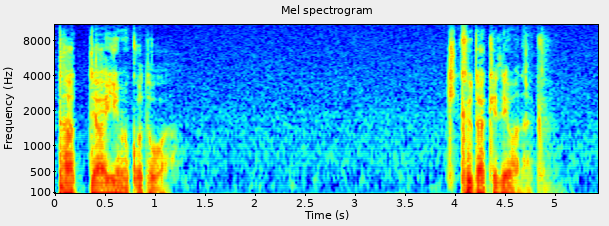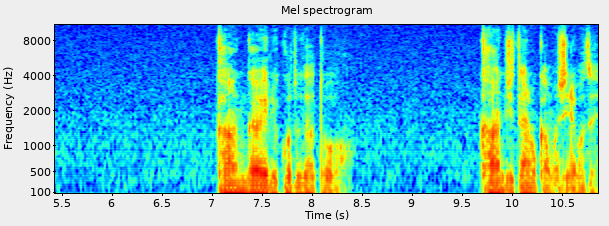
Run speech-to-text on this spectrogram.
立って歩むことは聞くだけではなく考えることだと感じたのかもしれません。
